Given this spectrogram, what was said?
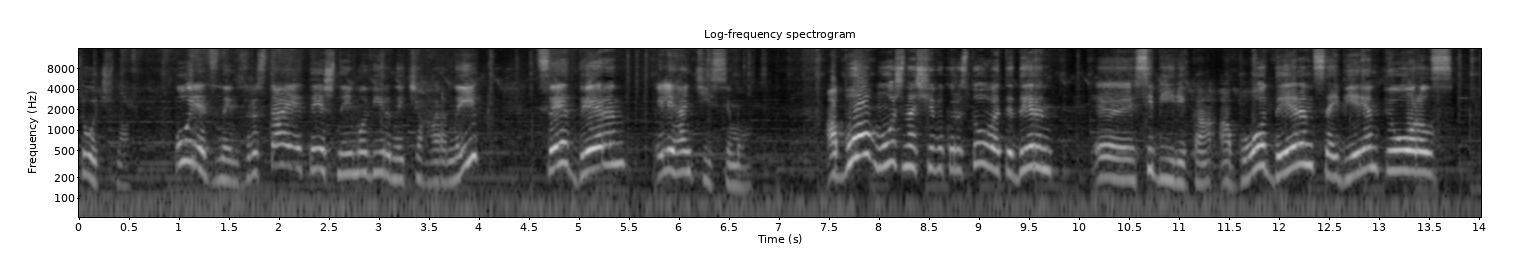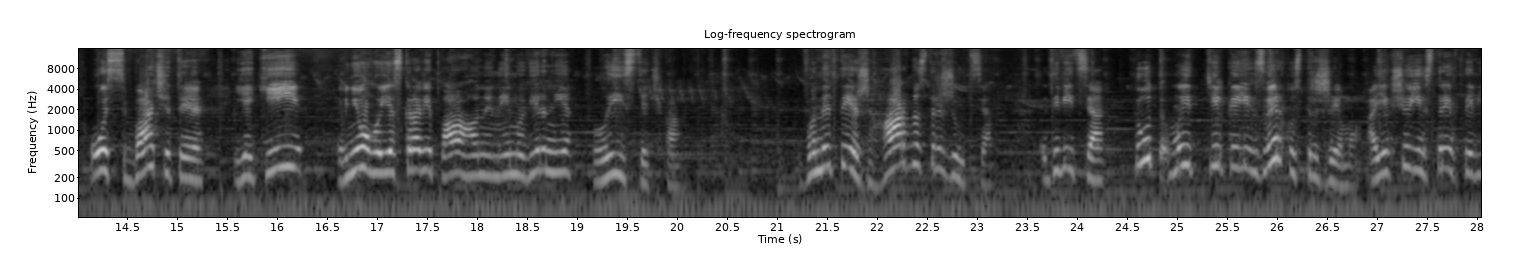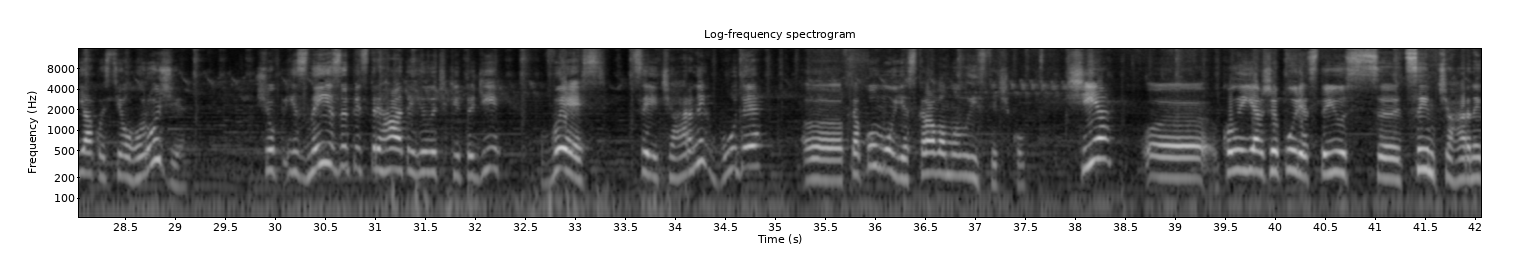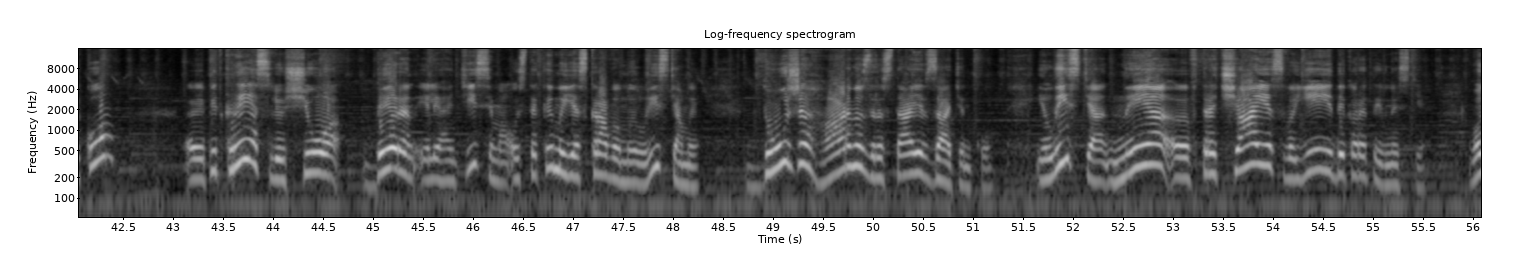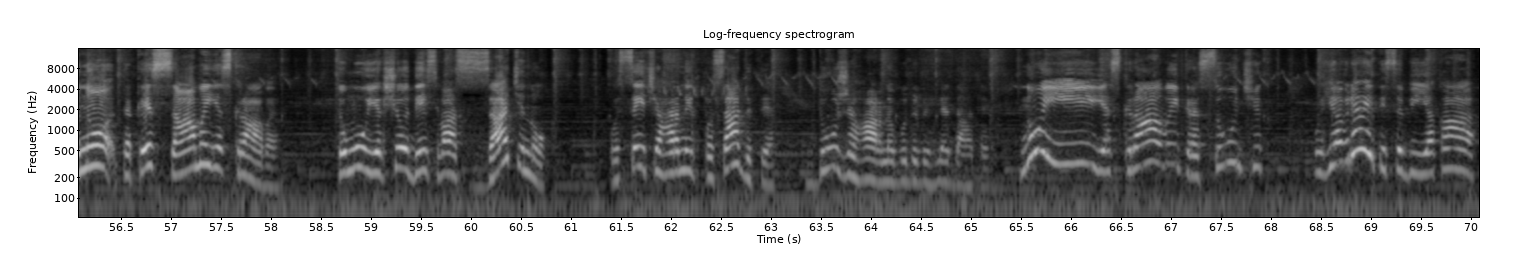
точно. Поряд з ним зростає теж неймовірний чагарник. Це дерен елегантісімо. Або можна ще використовувати дерен е, Сибіріка, або дерен Siberian Pearls. Ось бачите, які в нього яскраві пагони, неймовірні листячка. Вони теж гарно стрижуться. Дивіться, тут ми тільки їх зверху стрижемо, а якщо їх стригти в якості огорожі, щоб і знизу підстригати гілочки, тоді весь цей чагарник буде е, в такому яскравому листячку. Ще, е, коли я вже поряд стою з цим чагарником, е, підкреслю, що дерен елегантісіма ось такими яскравими листями дуже гарно зростає в затінку. І листя не е, втрачає своєї декоративності. Воно таке саме яскраве. Тому, якщо десь у вас затінок, ось цей чагарник посадите, дуже гарно буде виглядати. Ну і яскравий красунчик. Уявляєте собі, яка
